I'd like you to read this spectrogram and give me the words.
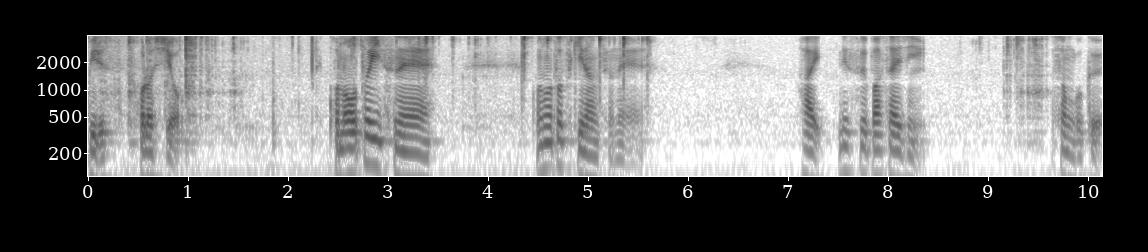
ビルス、ホロシオ。この音いいっすね。この音好きなんですよね。はい。で、スーパーサイジン、孫悟空。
